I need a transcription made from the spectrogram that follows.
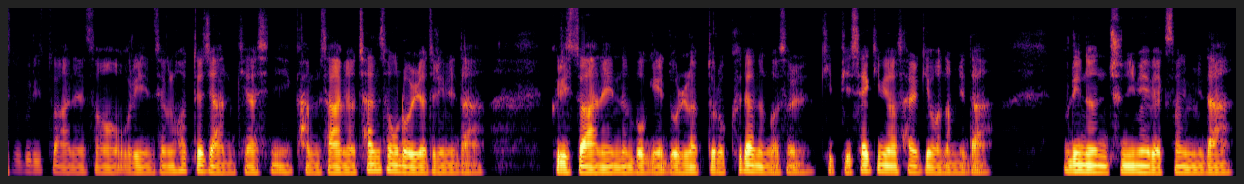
예수 그리스도 안에서 우리 인생을 헛되지 않게 하시니 감사하며 찬송을 올려드립니다. 그리스도 안에 있는 복이 놀랍도록 크다는 것을 깊이 새기며 살기 원합니다. 우리는 주님의 백성입니다.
